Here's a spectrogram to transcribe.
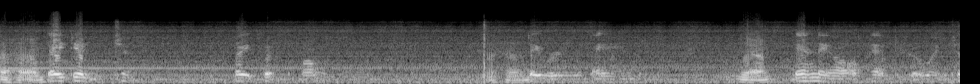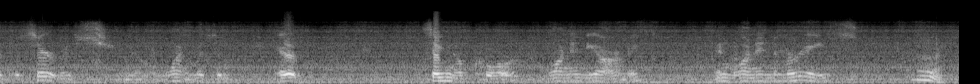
Uh-huh. They didn't uh, play football, Uh-huh. they were in the band. Yeah. Then they all had to go into the service, you know, and one was in air signal corps, one in the army, and one in the Marines. Oh.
